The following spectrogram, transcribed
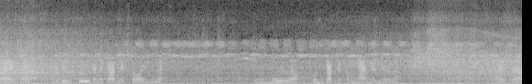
บายจ้ามายืนคุยบรรยากาศในซอยนี่แหละมมืดแล้ว คนกลับจากทำงานกันเยอะแล้ว บายจ้า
